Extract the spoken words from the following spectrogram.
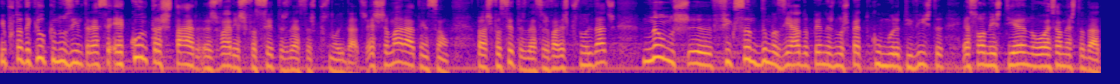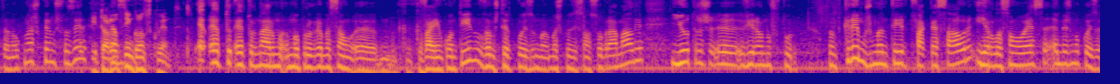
E, portanto, aquilo que nos interessa é contrastar as várias facetas dessas personalidades, é chamar a atenção para as facetas dessas várias personalidades, não nos uh, fixando demasiado apenas no aspecto comemorativista, é só neste ano ou é só nesta data. Não. O que nós queremos fazer. E torna-se é, inconsequente. É, é, é, tornar uma, uma programação uh, que, que, vai em contínuo, vamos ter depois uma, uma exposição sobre a Amália e outras uh, virão no futuro. Portanto, queremos manter de facto essa aura e a relação ao essa a mesma coisa.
